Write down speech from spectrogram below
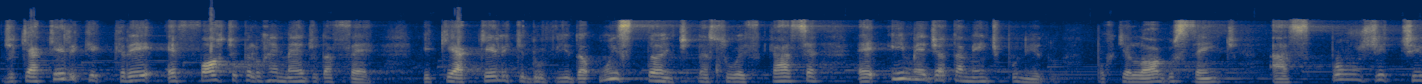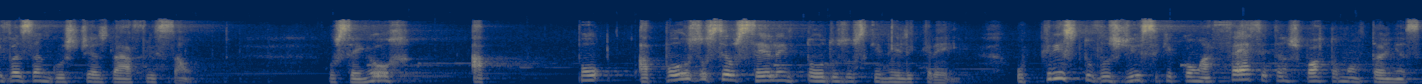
de que aquele que crê é forte pelo remédio da fé e que aquele que duvida um instante da sua eficácia é imediatamente punido, porque logo sente as pungitivas angústias da aflição. O Senhor apôs o seu selo em todos os que nele creem. O Cristo vos disse que com a fé se transportam montanhas,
